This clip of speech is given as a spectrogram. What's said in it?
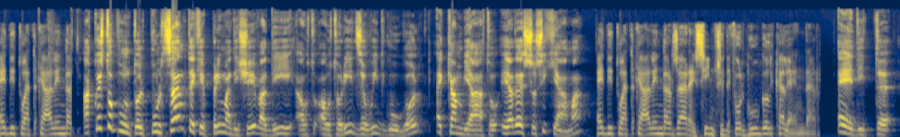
Edit what calendar. A questo punto il pulsante che prima diceva di auto- autorizza with Google è cambiato e adesso si chiama Edit what calendars are synced for Google Calendar. Edit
